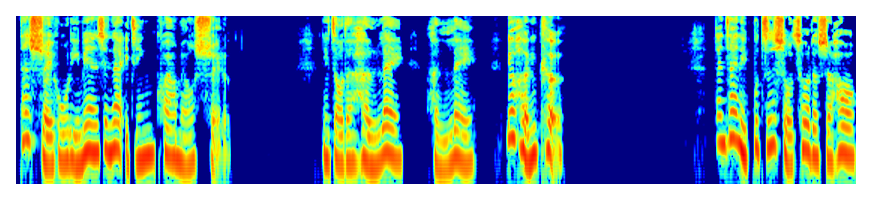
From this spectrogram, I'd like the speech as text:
但水壶里面现在已经快要没有水了。你走得很累，很累，又很渴。但在你不知所措的时候，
